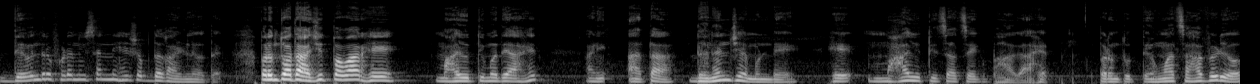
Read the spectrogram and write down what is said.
देवेंद्र फडणवीसांनी हे शब्द काढले होते. परंतु आता अजित पवार हे महायुतीमध्ये आहेत आणि आता धनंजय मुंडे हे महायुतीचाच एक भाग आहेत. परंतु तेव्हाचा हा व्हिडिओ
